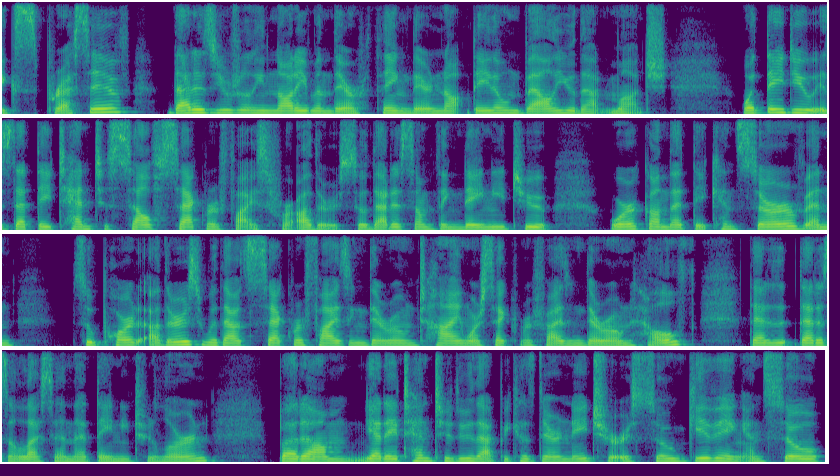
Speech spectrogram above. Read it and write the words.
expressive that is usually not even their thing. They're not they don't value that much. What they do is that they tend to self-sacrifice for others. So that is something they need to work on that they can serve and support others without sacrificing their own time or sacrificing their own health. That is, that is a lesson that they need to learn but um yeah they tend to do that because their nature is so giving and so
